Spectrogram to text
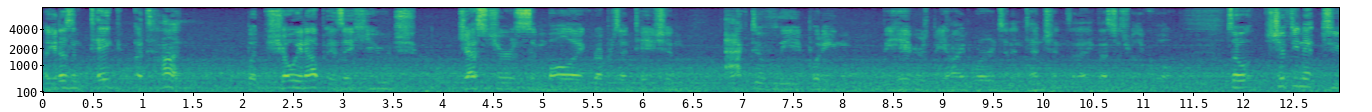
Like it doesn't take a ton, but showing up is a huge gesture, symbolic representation, actively putting behaviors behind words and intentions. And I think that's just really cool. So shifting it to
